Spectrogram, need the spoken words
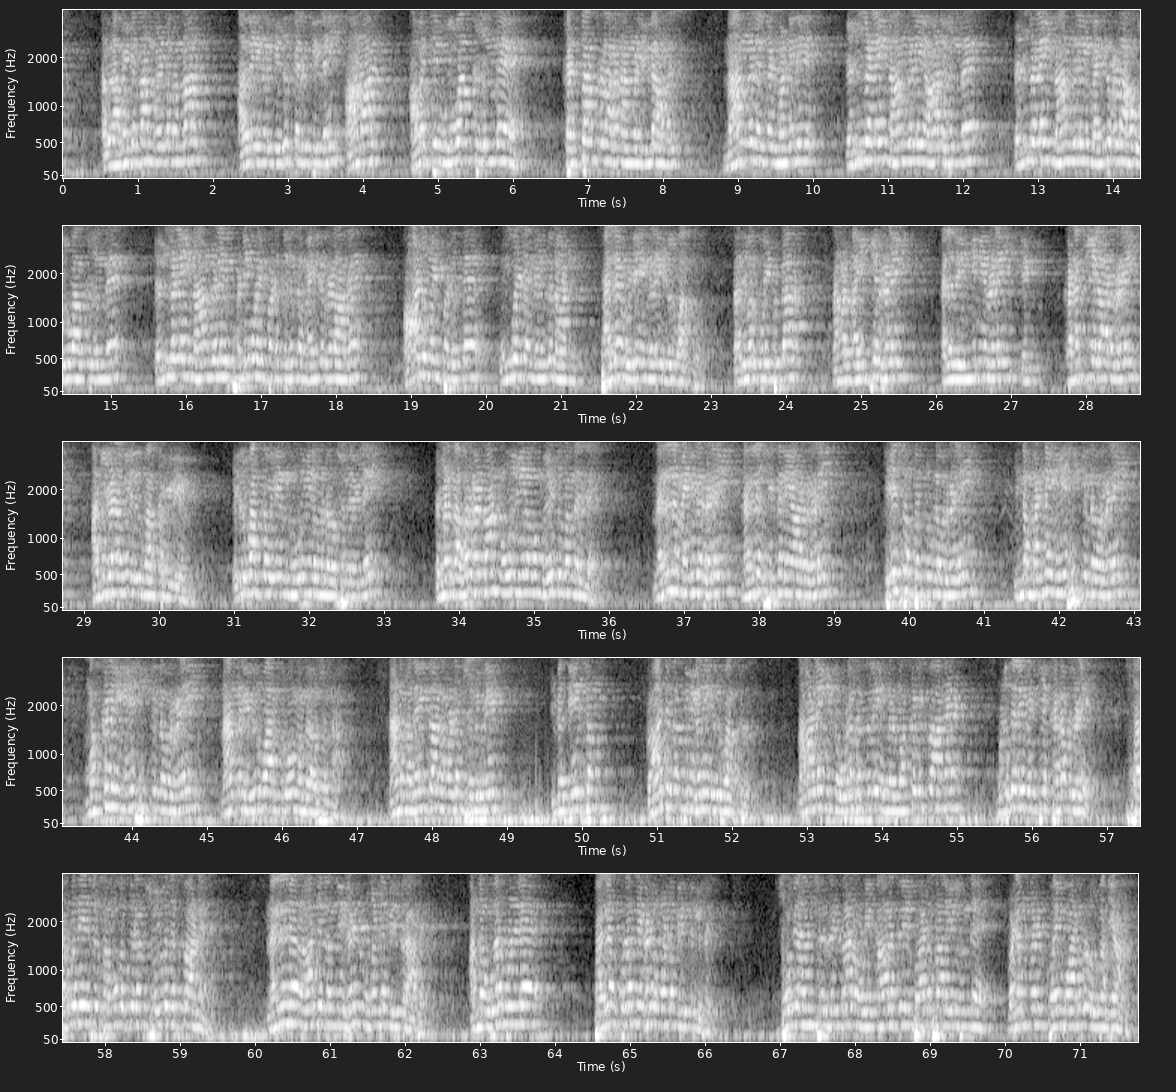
அது அமைக்கத்தான் வேண்டுமென்றால் அதில் எங்களுக்கு எதிர்கருத்தில்லை ஆனால் அவற்றை உருவாக்குகின்ற கர்த்தாக்களாக நாங்கள் இல்லாமல் நாங்கள் எங்கள் மண்ணிலே எங்களை நாங்களே ஆளுகின்ற எங்களை நாங்களே மனிதர்களாக உருவாக்குகின்ற எங்களை நாங்களே படிமுறைப்படுத்துகின்ற மனிதர்களாக ஆளுமைப்படுத்த உங்களிடமிருந்து நான் பல விடயங்களை எதிர்பார்க்கிறோம். அதிபர் குறிப்பிட்டார் நாங்கள் வைத்தியர்களை அல்லது இன்ஜினியர்களை கணக்கியலாளர்களை அதிக அளவில் எதிர்பார்க்கவில்லை எதிர்பார்க்கவில்லை என்று நூறு வீதம் என்று அவர் சொல்லவில்லை. எங்களுக்கு அவர்கள் தான் நூறு வீதமும் வேண்டும் என்றல்ல நல்ல மனிதர்களை நல்ல சிந்தனையாளர்களை தேசம் பெற்றுள்ளவர்களை இந்த மண்ணை நேசிக்கின்றவர்களை மக்களை நேசிக்கின்றவர்களை நாங்கள் எதிர்பார்க்கிறோம் என்று அவர் சொன்னார். நானும் அதைத்தான் உங்களிடம் சொல்லுகிறேன் இந்த தேசம் ராஜதந்திரிகளை எதிர்பார்க்கிறது. நாளை இந்த உலகத்தில் எங்கள் மக்களுக்கான விடுதலை பற்றிய கனவுகளை சர்வதேச சமூகத்திடம் சொல்வதற்கான நல்ல ராஜதந்திரிகள் உங்களிடம் இருக்கிறார்கள். அந்த உணர்வுள்ள பல குழந்தைகள் உங்களிடம் இருக்கிறீர்கள். சோதிநாதன் சொல்லியிருக்கிறார் அவருடைய காலத்திலே பாடசாலையில் இருந்த வளங்கள் குறைபாடுகள் ஒரு வகையானது.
